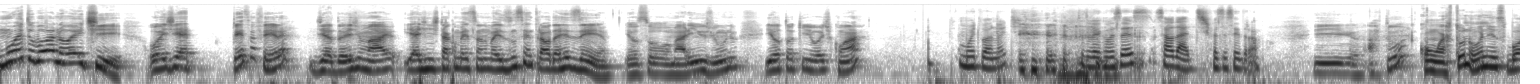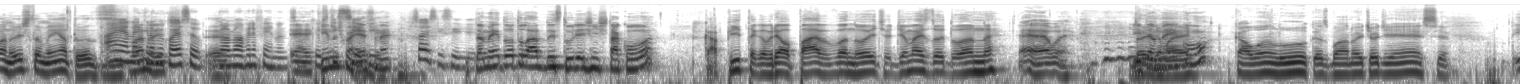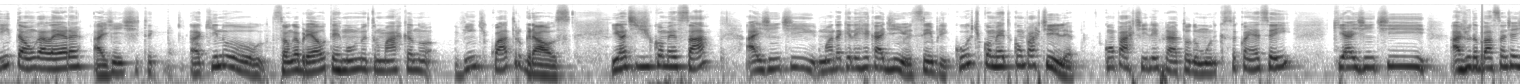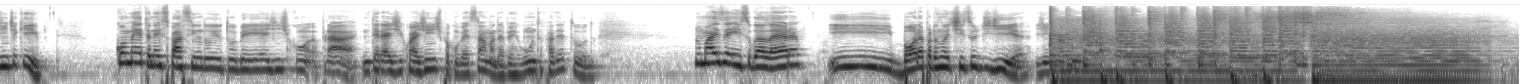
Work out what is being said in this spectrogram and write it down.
Muito boa noite! Hoje é terça-feira, dia 2 de maio, e a gente está começando mais um Central da Resenha. Eu sou o Marinho Júnior e eu tô aqui hoje com a... Muito boa noite. Tudo bem com vocês? Saudades de fazer Central. E Arthur? Com o Arthur Nunes, boa noite também a todos. Ah, é, né? Boa Que não me conhece, meu nome é Alvina Fernandes. É, que quem não esqueci conhece, aqui. né? Só esqueci aqui. Também do outro lado do estúdio a gente tá com o... Capita, Gabriel Paiva, boa noite. É o dia mais doido do ano, né? É, ué. E também demais. com... Cauã Lucas, boa noite, audiência. Então, galera, a gente te- aqui no São Gabriel o termômetro marca no 24 graus. E antes de começar, a gente manda aquele recadinho, é sempre curte, comenta e compartilha. Compartilha para todo mundo que você conhece aí, que a gente ajuda bastante a gente aqui. Comenta nesse espacinho do YouTube aí a gente pra interagir com a gente, pra conversar, mandar pergunta, fazer tudo. No mais é isso, galera. E bora para as notícias do dia. A gente vai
